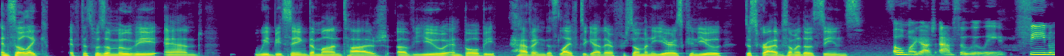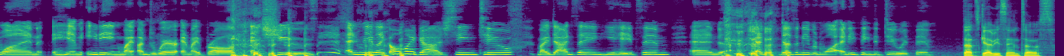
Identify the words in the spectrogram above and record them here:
And so, like, if this was a movie and we'd be seeing the montage of you and Bob'i having this life together for so many years, can you describe some of those scenes? Oh my gosh, absolutely. Scene one, him eating my underwear and my bras and shoes, and me like, oh my gosh. Scene two, my dad saying he hates him and doesn't even want anything to do with him. That's Gabby Santos.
